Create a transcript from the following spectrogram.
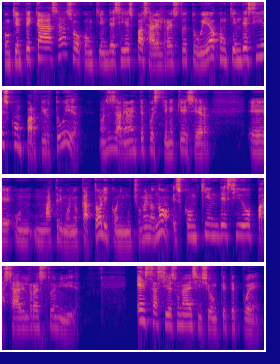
¿Con quién te casas o con quién decides pasar el resto de tu vida o con quién decides compartir tu vida? No necesariamente pues tiene que ser eh, un, matrimonio católico, ni mucho menos. No, es con quién decido pasar el resto de mi vida. Esa sí es una decisión que te puede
